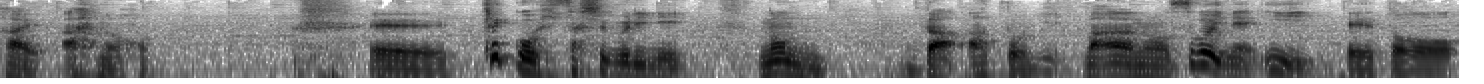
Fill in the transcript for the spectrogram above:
はい、あの、えー、結構久しぶりに飲んだ後に、まあ、あの、すごいね、いい、えっ、と、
